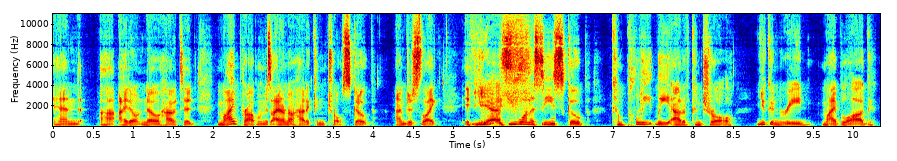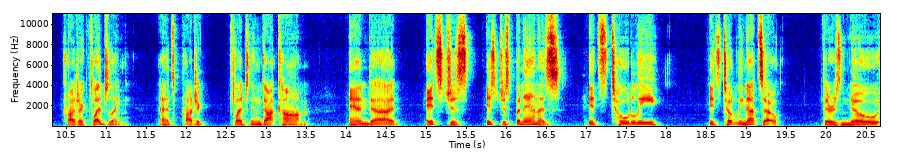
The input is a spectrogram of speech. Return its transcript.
and uh, I don't know how to. My problem is I don't know how to control scope. I'm just like, if you Yes. if you want to see scope completely out of control, you can read my blog, Project Fledgling. That's projectfledgling.com, and uh, it's just it's just bananas. It's totally it's totally nutso. There's no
